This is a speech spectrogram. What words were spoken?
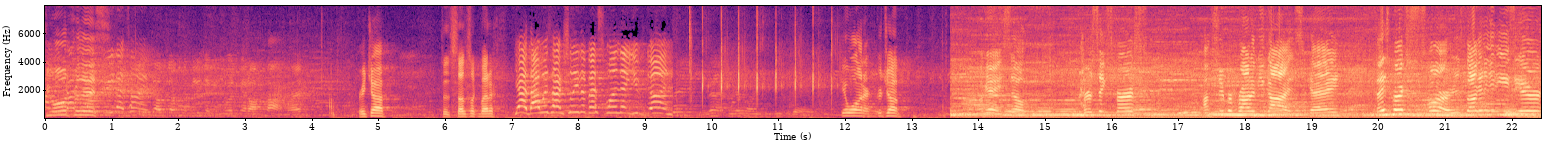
Too old for this. three that time. Great job. Does the stunts look better? Yeah, that was actually the best one that you've done. Get water. Good job. Okay, so first things first, I'm super proud of you guys, okay? Face practice is hard. It's not gonna get easier.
